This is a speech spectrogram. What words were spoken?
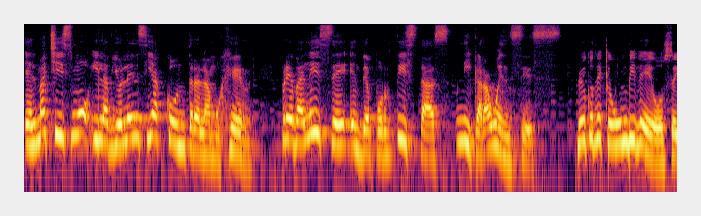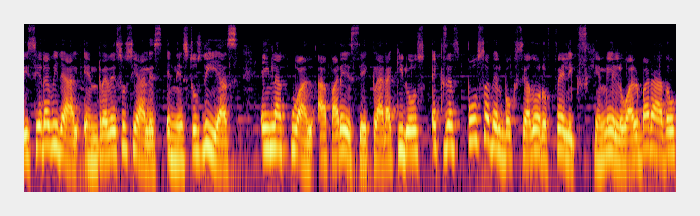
El machismo y la violencia contra la mujer prevalece en deportistas nicaragüenses luego de que un video se hiciera viral en redes sociales en estos días, en la cual aparece Clara Quiroz, ex esposa del boxeador Félix Gemelo Alvarado,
